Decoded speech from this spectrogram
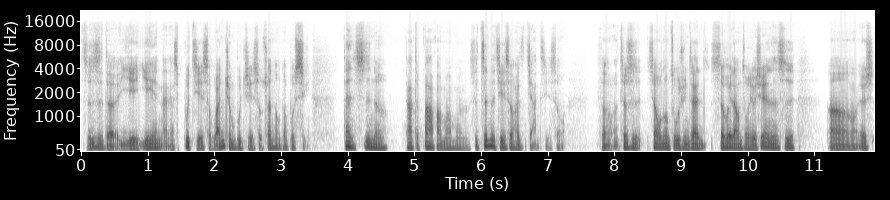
侄子的爷爷爷奶奶是不接受，完全不接受，传统到不行。但是呢，他的爸爸妈妈呢，是真的接受还是假接受？是吧？就是像我这种族群，在社会当中，有些人是，嗯，有些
